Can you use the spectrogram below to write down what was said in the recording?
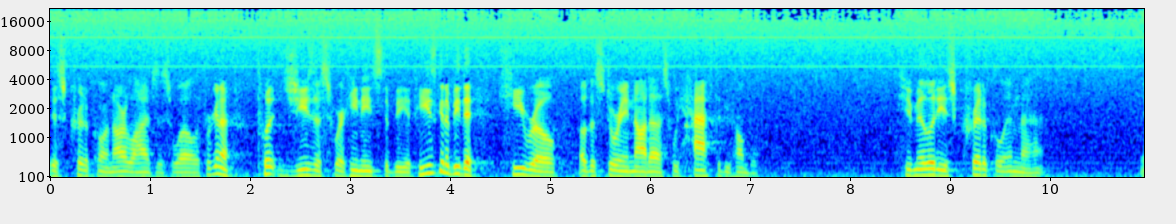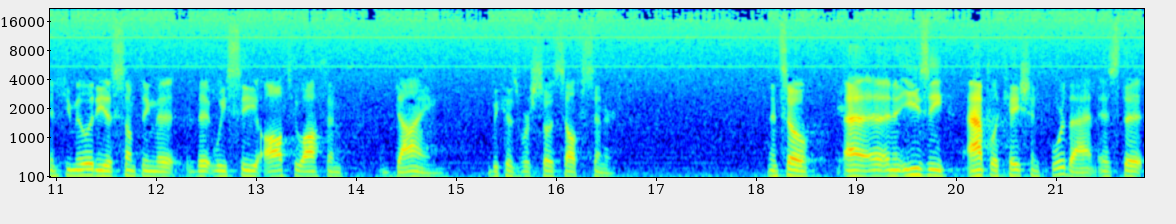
is critical in our lives as well. If we're going to put Jesus where he needs to be, if he's going to be the hero of the story and not us, we have to be humble. Humility is critical in that. And humility is something that, that we see all too often dying because we're so self centered. And so, uh, an easy application for that is that,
